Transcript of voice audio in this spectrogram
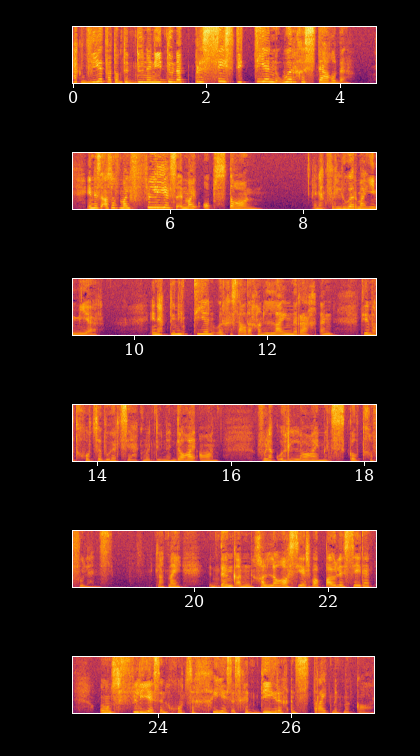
ek weet wat om te doen en hier doen ek presies die teenoorgestelde. En dit is asof my vlees in my opstaan en ek verloor my hier meer. En ek doen die teenoorgestelde gaan lynreg in teen wat God se woord sê ek moet doen. En daai aand voel ek oorlaai met skuldgevoelens. Laat my dink aan Galasiërs waar Paulus sê dat ons vlees en God se gees is gedurig in stryd met mekaar.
